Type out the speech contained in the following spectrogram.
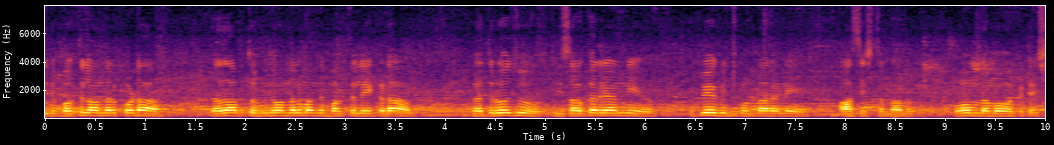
ఇది భక్తులందరూ కూడా దాదాపు తొమ్మిది వందల మంది భక్తులు ఇక్కడ ప్రతిరోజు ఈ సౌకర్యాన్ని ఉపయోగించుకుంటారని ఆశిస్తున్నాను. ఓం నమో వెంకటేశ్వర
